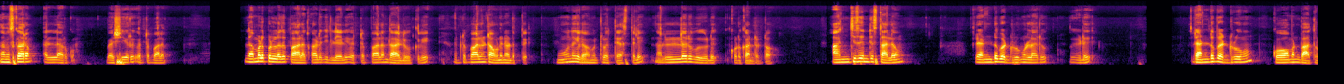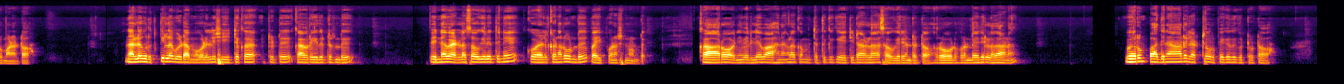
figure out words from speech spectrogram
നമസ്കാരം എല്ലാവർക്കും. ബഷീർ ഒറ്റപ്പാലം. നമ്മളിപ്പോൾ ഉള്ളത് പാലക്കാട് ജില്ലയിൽ ഒറ്റപ്പാലം താലൂക്കിൽ. ഒറ്റപ്പാലം ടൗണിനടുത്ത് മൂന്ന് കിലോമീറ്റർ വ്യത്യാസത്തിൽ നല്ലൊരു വീട് കൊടുക്കാണ്ട് കേട്ടോ. അഞ്ച് സെന്റ് സ്ഥലവും രണ്ട് ബെഡ്റൂമുള്ളൊരു വീട്. രണ്ട് ബെഡ്റൂമും കോമൺ ബാത്റൂമാണ് കേട്ടോ. നല്ല വൃത്തിയുള്ള വീടാണ് മുകളിൽ ഷീറ്റൊക്കെ ഇട്ടിട്ട് കവർ ചെയ്തിട്ടുണ്ട്. പിന്നെ വെള്ള സൗകര്യത്തിന് കുഴൽ കിണറും ഉണ്ട് പൈപ്പ് കണക്ഷനും ഉണ്ട്. കാറോ ഇനി വലിയ വാഹനങ്ങളൊക്കെ മുറ്റത്തേക്ക് കയറ്റിയിടാനുള്ള സൗകര്യം ഉണ്ട് കേട്ടോ റോഡ് ഫ്രണ്ടേജ് ഉള്ളതാണ്. വെറും പതിനാറ് ലക്ഷം ഉറുപ്പ്യക്ക് ഇത് കിട്ടും കേട്ടോ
